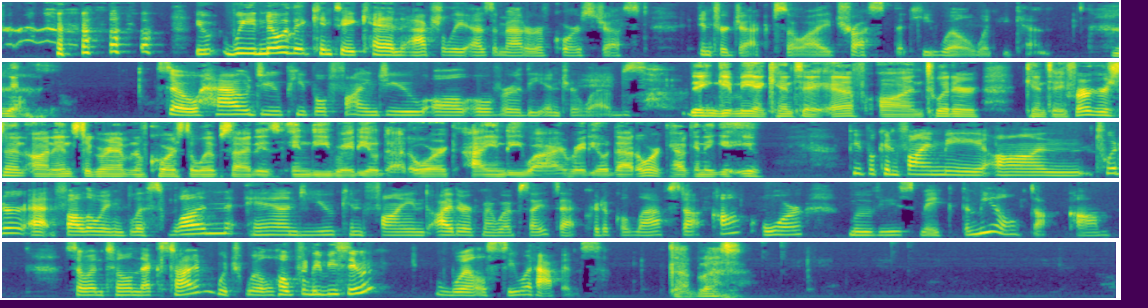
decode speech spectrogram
we know that Kinte can actually, as a matter of course, just interject. So I trust that he will when he can. Yes. So, how do people find you all over the interwebs? They can get me at Kente F on Twitter, Kente Ferguson on Instagram, and of course, the website is indyradio.org, I N D Y radio.org. How can they get you? People can find me on Twitter at following bliss one, and you can find either of my websites at criticallaughs.com or moviesmakethemeal.com. So until next time, which will hopefully be soon, we'll see what happens. God bless.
